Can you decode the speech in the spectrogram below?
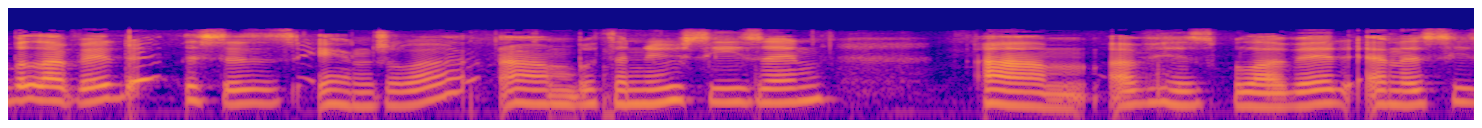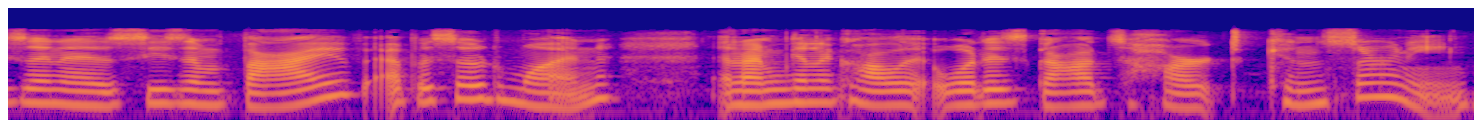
Beloved. This is Angela um, with a new season um, of His Beloved, and this season is season 5, episode 1, and I'm to call it What is God's Heart Concerning?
